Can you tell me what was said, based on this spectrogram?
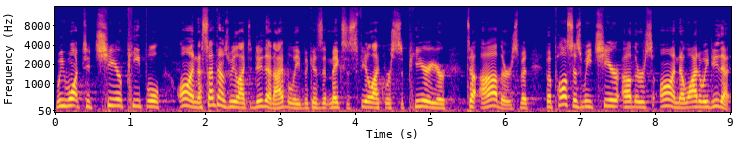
We want to cheer people on. Now, sometimes we like to do that, I believe, because it makes us feel like we're superior to others. But, but Paul says we cheer others on. Now, why do we do that?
